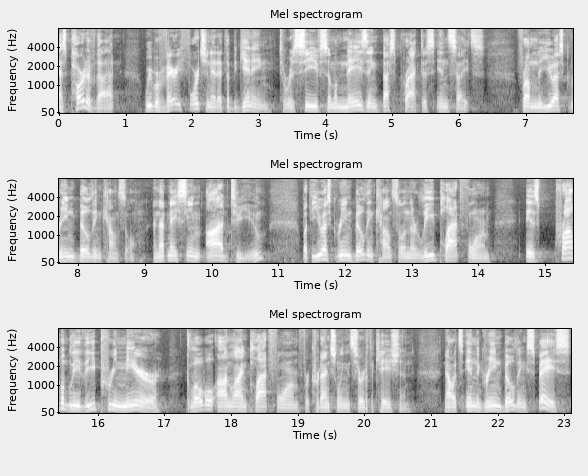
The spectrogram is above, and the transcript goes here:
As part of that, we were very fortunate at the beginning to receive some amazing best practice insights from the U.S. Green Building Council. And that may seem odd to you, but the U.S. Green Building Council and their LEED platform is probably the premier global online platform for credentialing and certification. Now, it's in the green building space,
